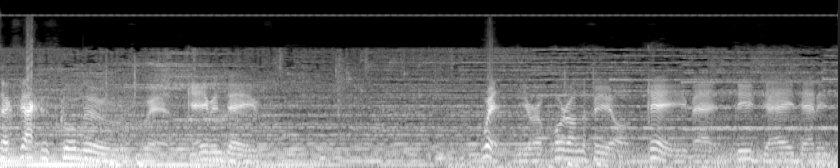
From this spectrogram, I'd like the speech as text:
It's Sexy Action School News with Gabe and Dave. With your reporter on the field, Gabe and DJ Danny G.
